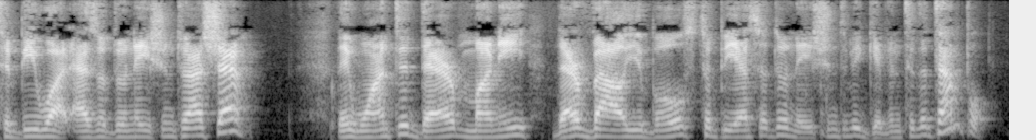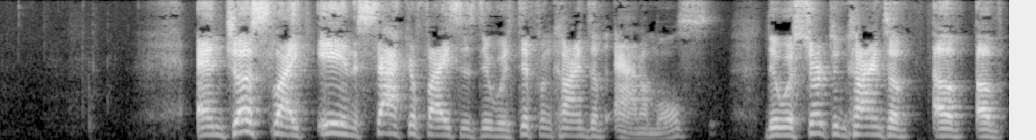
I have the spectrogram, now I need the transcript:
to be what as a donation to Hashem, they wanted their money, their valuables to be as a donation to be given to the temple. And just like in sacrifices, there was different kinds of animals. There were certain kinds of, of, of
